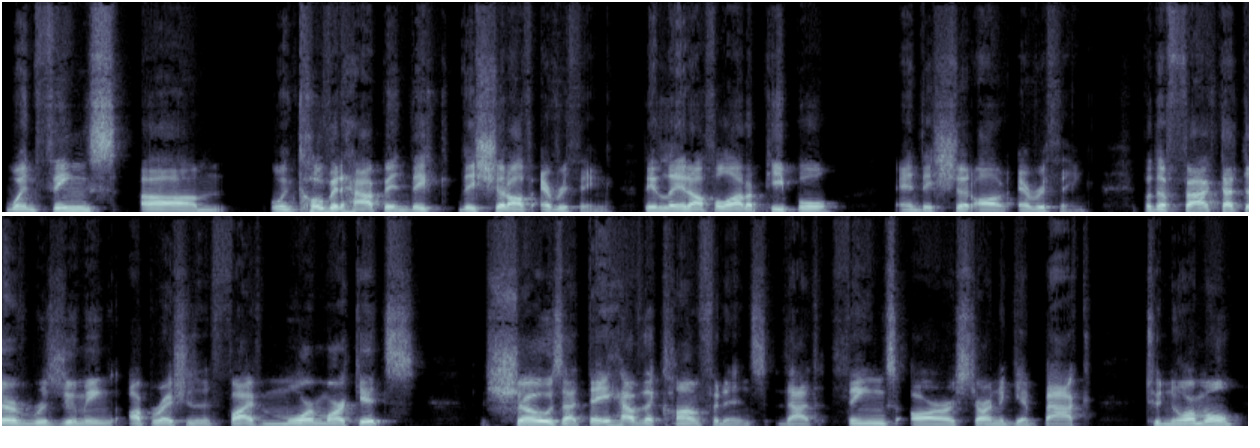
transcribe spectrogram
when things um, when COVID happened, they they shut off everything. They laid off a lot of people and they shut off everything. But the fact that they're resuming operations in five more markets shows that they have the confidence that things are starting to get back to normal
